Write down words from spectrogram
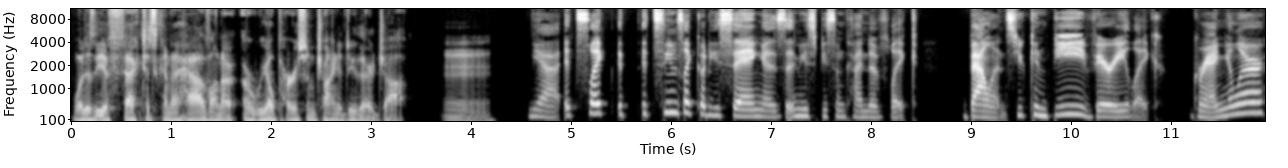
what is the effect it's going to have on a, a real person trying to do their job Mm. Yeah, it's like it, it seems like what he's saying is it needs to be some kind of like balance. You can be very like granular,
